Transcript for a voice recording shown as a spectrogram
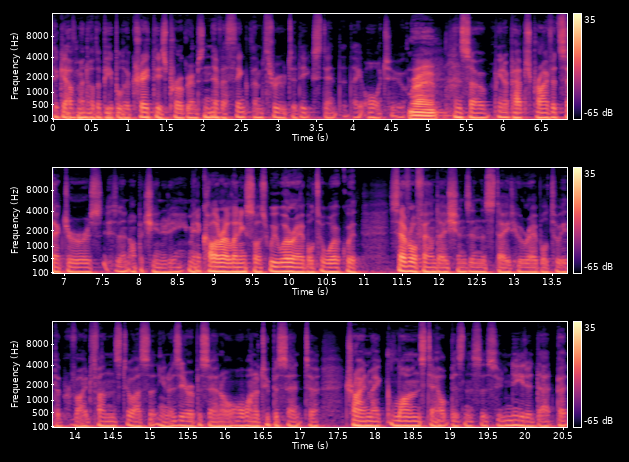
the government or the people who create these programs never think them through to the extent that they ought to. Right. And so, you know, perhaps private sector is, is an opportunity. I mean, at Colorado Lending Source, we were able to work with several foundations in the state who were able to either provide funds to us at you know zero percent or, or one or two percent to try and make loans to help businesses who needed that. But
